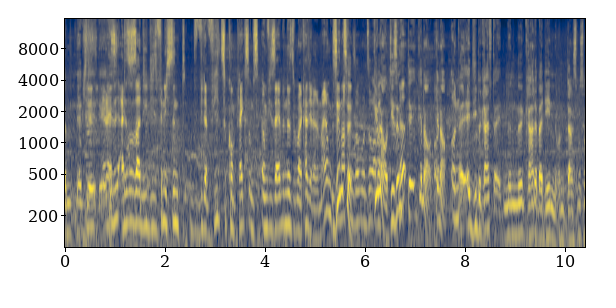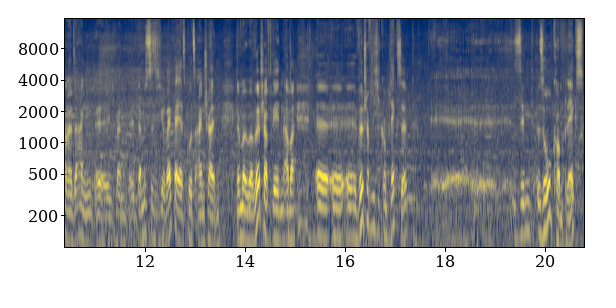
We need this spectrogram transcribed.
Ähm, äh, das sind alles so Sachen, die, die finde ich, sind wieder viel zu komplex, um es irgendwie selber, so, man kann sich ja eine Meinung zu Sind machen sie. so und so. genau, aber, die sind, ne? die, genau, genau. und- äh, die begreift, äh, ne, ne, gerade bei denen, und das muss man halt sagen, äh, ich meine, da müsste sich Rebecca jetzt kurz einschalten, wenn wir über Wirtschaft reden, aber wirtschaftliche Komplexe sind so komplex,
